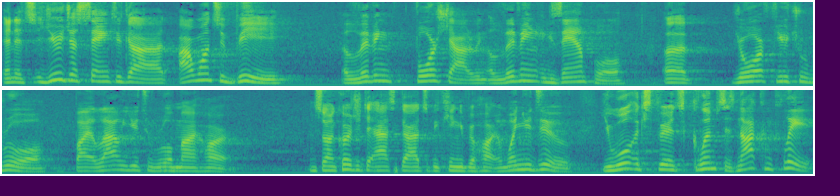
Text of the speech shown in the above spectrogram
And it's you just saying to God, I want to be a living foreshadowing, a living example of your future rule by allowing you to rule my heart. And so I encourage you to ask God to be king of your heart. And when you do, you will experience glimpses, not complete,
